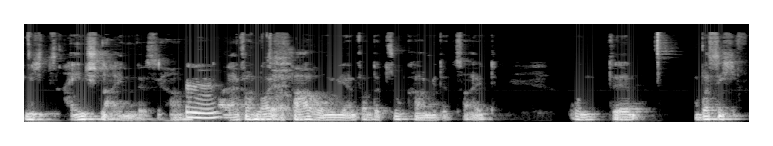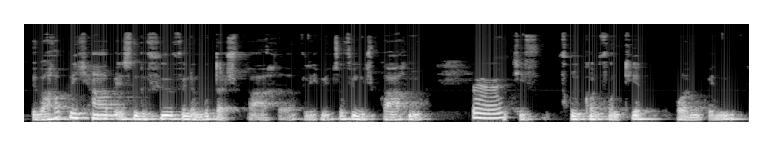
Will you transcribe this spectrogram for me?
nichts Einschneidendes, ja. Mhm. Einfach neue Erfahrungen, die einfach dazu kamen mit der Zeit. Und äh, was ich überhaupt nicht habe, ist ein Gefühl für eine Muttersprache, weil ich mit so vielen Sprachen mhm. früh konfrontiert worden bin,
